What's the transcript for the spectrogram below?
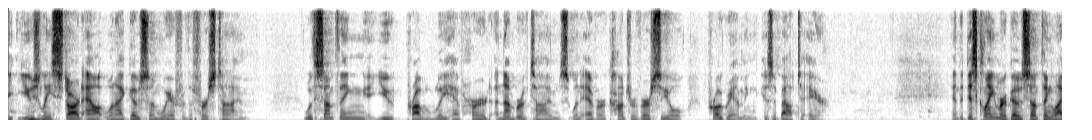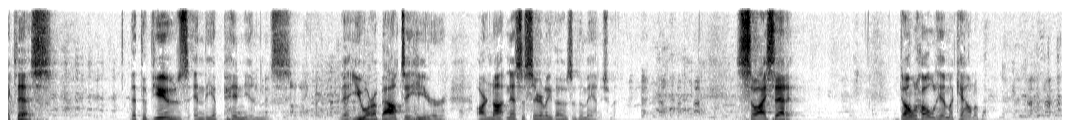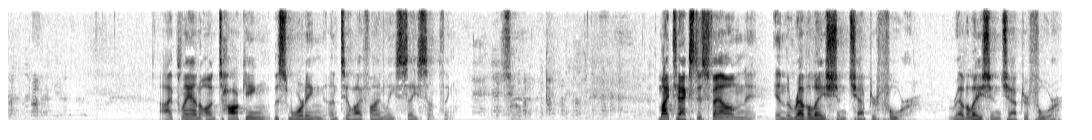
I usually start out when I go somewhere for the first time with something you probably have heard a number of times whenever controversial programming is about to air. And the disclaimer goes something like this that the views and the opinions that you are about to hear are not necessarily those of the management. So I said it. Don't hold him accountable. I plan on talking this morning until I finally say something. So, my text is found in the Revelation chapter 4. Revelation chapter 4.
